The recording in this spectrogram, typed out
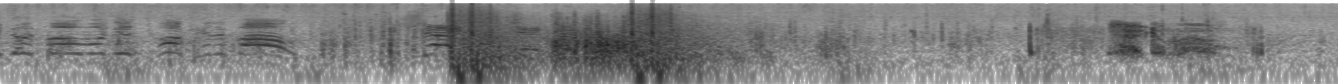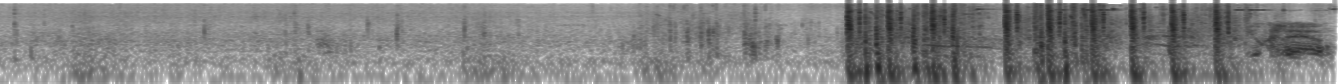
I don't know what you're talking about Take him out. You clear?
